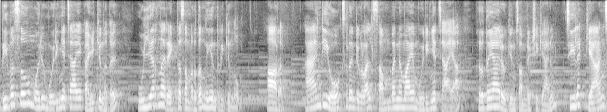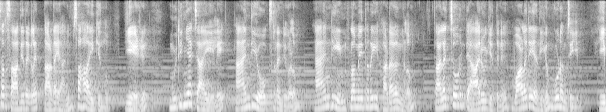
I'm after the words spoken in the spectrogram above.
ദിവസവും ഒരു മുരിങ്ങ ചായ കഴിക്കുന്നത് ഉയർന്ന രക്തസമ്മർദ്ദം നിയന്ത്രിക്കുന്നു. ആറ് ആന്റി ഓക്സിഡന്റുകളാൽ സമ്പന്നമായ മുരിങ്ങ ചായ ഹൃദയാരോഗ്യം സംരക്ഷിക്കാനും ചില ക്യാൻസർ സാധ്യതകളെ തടയാനും സഹായിക്കുന്നു. ഏഴ് മുരിങ്ങ ചായയിലെ ആന്റി ഓക്സിഡന്റുകളും ആന്റി ഇൻഫ്ലമേറ്ററി ഘടകങ്ങളും തലച്ചോറിന്റെ ആരോഗ്യത്തിന് വളരെയധികം ഗുണം ചെയ്യും. ഇവ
